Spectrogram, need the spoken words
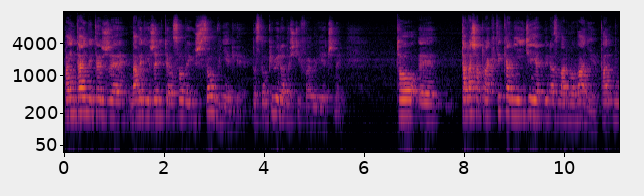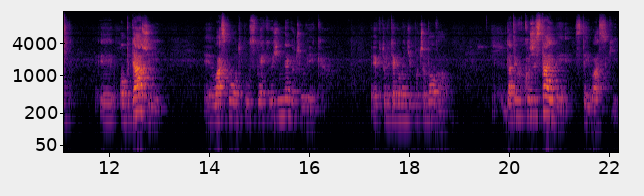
Pamiętajmy też, że nawet jeżeli te osoby już są w niebie, dostąpiły radości chwały wiecznej, to ta nasza praktyka nie idzie jakby na zmarnowanie. Pan Bóg e, obdarzy e, łaską odpustu jakiegoś innego człowieka, e, który tego będzie potrzebował. Dlatego korzystajmy z tej łaski,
